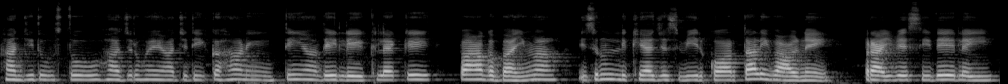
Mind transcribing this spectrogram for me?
ਹਾਂਜੀ ਦੋਸਤੋ, ਹਾਜ਼ਰ ਹੋਏ ਅੱਜ ਦੀ ਕਹਾਣੀ ਧੀਆਂ ਦੇ ਲੇਖ ਲੈ ਕੇ ਭਾਗ 22ਵਾਂ ਇਸ ਨੂੰ ਲਿਖਿਆ ਜਸਵੀਰ ਕੌਰ ਧਾਲੀਵਾਲ ਨੇ। ਪ੍ਰਾਈਵੇਸੀ ਦੇ ਲਈ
